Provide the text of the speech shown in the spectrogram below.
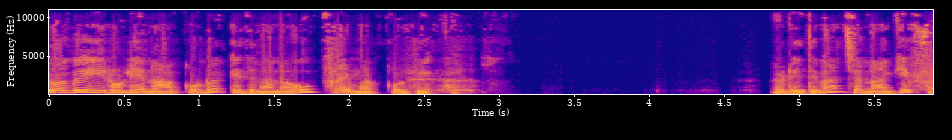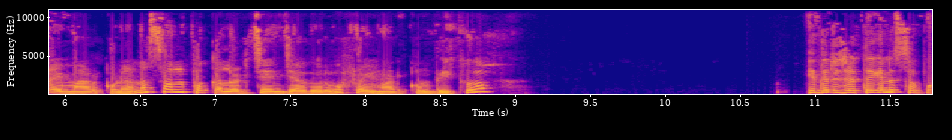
ಇವಾಗ ಈರುಳ್ಳಿಯನ್ನು ಹಾಕೊಂಡು ಇದನ್ನ ನಾವು ಫ್ರೈ ಮಾಡ್ಕೊಳ್ಬೇಕು. ನೋಡಿ, ಇದನ್ನ ಚೆನ್ನಾಗಿ ಫ್ರೈ ಮಾಡ್ಕೊಳ್ಳೋಣ. ಸ್ವಲ್ಪ ಕಲರ್ ಚೇಂಜ್ ಆಗೋವರೆಗೂ ಫ್ರೈ ಮಾಡ್ಕೊಳ್ಬೇಕು. ಇದ್ರ ಜೊತೆಗೆ ಸ್ವಲ್ಪ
